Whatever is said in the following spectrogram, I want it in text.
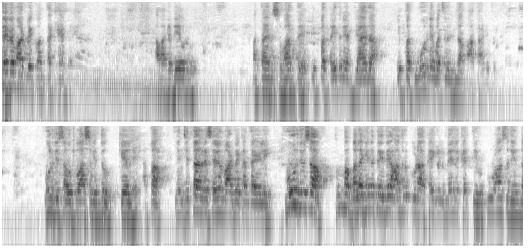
ಸೇವೆ ಮಾಡ್ಬೇಕು ಅಂತ ಕೇಳಿದೆ. ಅವಾಗ ದೇವರು ಮತ್ತಾಯನ ಸುವಾರ್ತೆ ಇಪ್ಪತ್ತೈದನೇ ಅಧ್ಯಾಯದ ಇಪ್ಪತ್ತ್ ಮೂರನೇ ವಚನದಿಂದ ಮಾತಾಡಿದ್ರು. ಮೂರ್ ದಿವಸ ಉಪವಾಸವಿದ್ದು ಕೇಳಿದೆ, ಅಪ್ಪ, ನಿನ್ ಚಿತ್ತ ಆದ್ರೆ ಸೇವೆ ಮಾಡ್ಬೇಕಂತ ಹೇಳಿ ಮೂರ್ ದಿವಸ ತುಂಬಾ ಬಲಹೀನತೆ ಇದೆ. ಆದ್ರೂ ಕೂಡ ಕೈಗಳು ಮೇಲೆ ಕೆತ್ತಿ ಉಪವಾಸದಿಂದ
